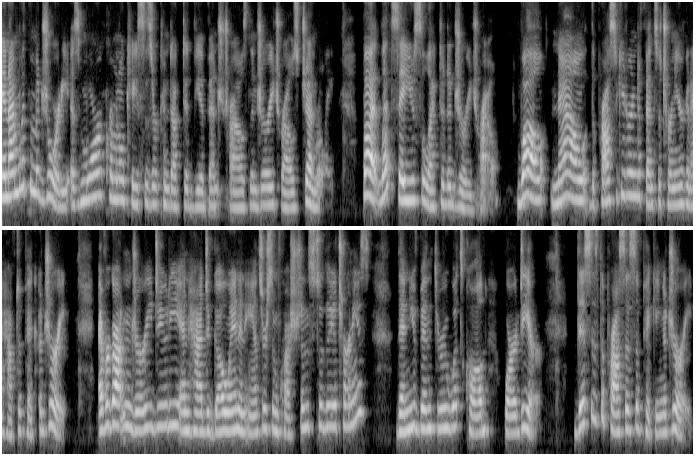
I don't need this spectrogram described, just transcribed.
And I'm with the majority, as more criminal cases are conducted via bench trials than jury trials generally. But let's say you selected a jury trial. Well, now the prosecutor and defense attorney are going to have to pick a jury. Ever gotten jury duty and had to go in and answer some questions to the attorneys? Then you've been through what's called voir dire. This is the process of picking a jury.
